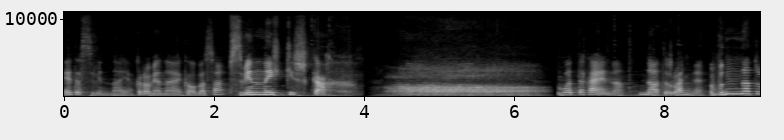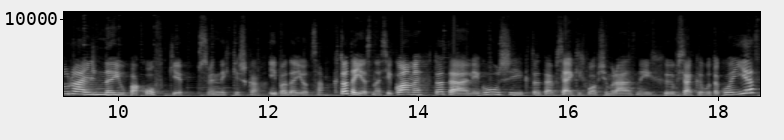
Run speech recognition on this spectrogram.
это свиная кровяная колбаса в свиных кишках. Вот такая она, натуральная, в натуральной упаковке в свиных кишках и подается. Кто-то ест насекомых, кто-то лягушек, кто-то всяких, в общем, разных, э, всякое вот такое ест.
